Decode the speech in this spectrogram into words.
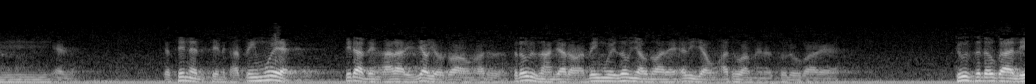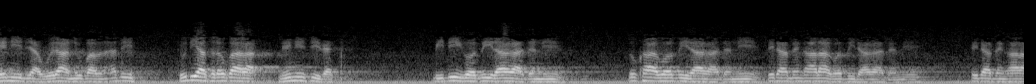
နည်းအဲ့ဒါတစ်သိနဲ့တစ်သိနဲ့ခါသိမ်မွေးတဲ့ စိတ်သင်္ခါရတွေရောက်ရောက်သွားအောင်အားထုတ်သရုပ်ဇံကြတော့အသိမွေဆုံးရောက်သွားတယ်အဲ့ဒီရောက်အောင်အားထုတ်ရမယ်လို့ဆိုလိုပါတယ်ဒုစတုက၄နည်းပြဝေရအနုပါဒနာအဲ့ဒီဒုတိယစတုကက၄နည်းရှိတယ်ပီတိကိုသိတာကတနည်းဒုက္ခကိုသိတာကတနည်းစိတ်သင်္ခါရကိုသိတာကတနည်းစိတ်သင်္ခါရ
